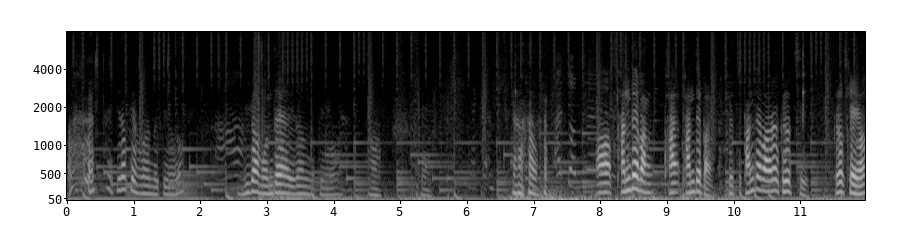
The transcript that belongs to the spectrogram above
이렇게 보는 느낌으로? 아, 네가 뭔데? 이런 느낌으로. 어, 약간 알수 없는. 어 반대방 바, 반대발. 그렇지. 반대발을 그렇지. 그렇게 해요.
